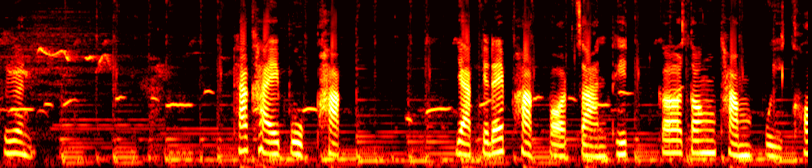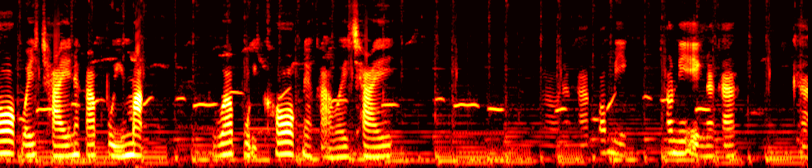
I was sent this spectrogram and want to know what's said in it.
เพื่อนๆถ้าใครปลูกผัก อยากจะได้ผักปลอดสารพิษก็ต้องทำปุ๋ยคอกไว้ใช้นะคะ ปุ๋ยหมัก หรือว่าปุ๋ยคอกเนี่ยค่ะไว้ใช้เรานะคะก็มีเท่านี้เองนะคะค่ะ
